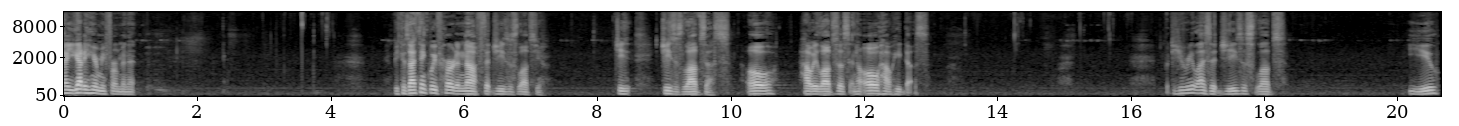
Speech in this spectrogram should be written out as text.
Now, you got to hear me for a minute. Because I think we've heard enough that Jesus loves you. Je- Jesus loves us. Oh, how he loves us, and oh, how he does. But do you realize that Jesus loves you?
